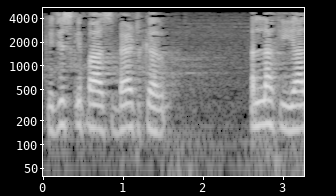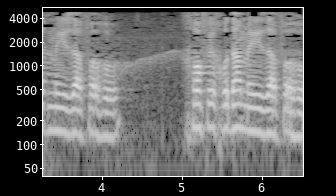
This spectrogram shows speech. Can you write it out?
کہ جس کے پاس بیٹھ کر اللہ کی یاد میں اضافہ ہو، خوف خدا میں اضافہ ہو۔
